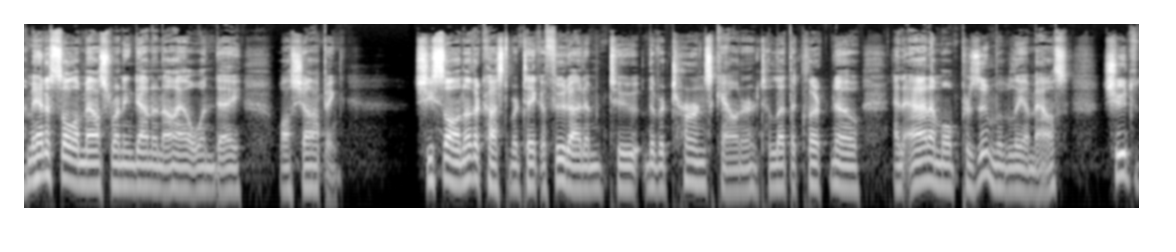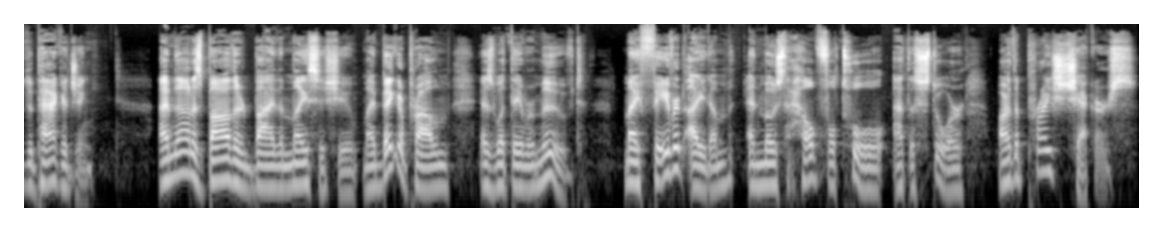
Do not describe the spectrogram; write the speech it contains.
Amanda saw a mouse running down an aisle one day while shopping. She saw another customer take a food item to the returns counter to let the clerk know an animal, presumably a mouse, chewed through the packaging. I'm not as bothered by the mice issue. My bigger problem is what they removed. My favorite item and most helpful tool at the store are the price checkers.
